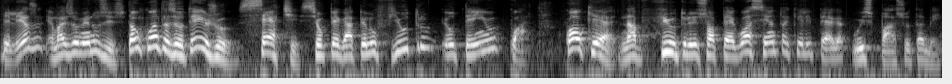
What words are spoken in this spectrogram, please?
Beleza? É mais ou menos isso. Então quantas eu tenho, Ju? Sete. Se eu pegar pelo filtro, eu tenho quatro. Qual que é? Na filtro ele só pega o acento, aqui ele pega o espaço também.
